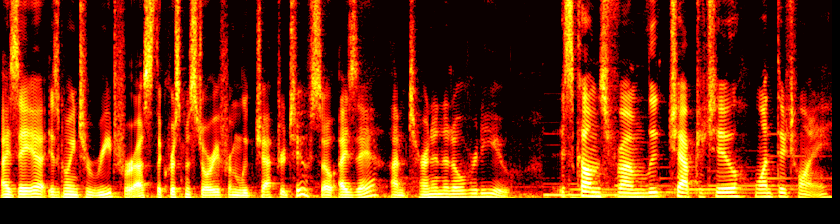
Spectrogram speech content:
Isaiah is going to read for us the Christmas story from Luke chapter 2. So, Isaiah, I'm turning it over to you. This comes from Luke chapter 2, 1 through 20.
